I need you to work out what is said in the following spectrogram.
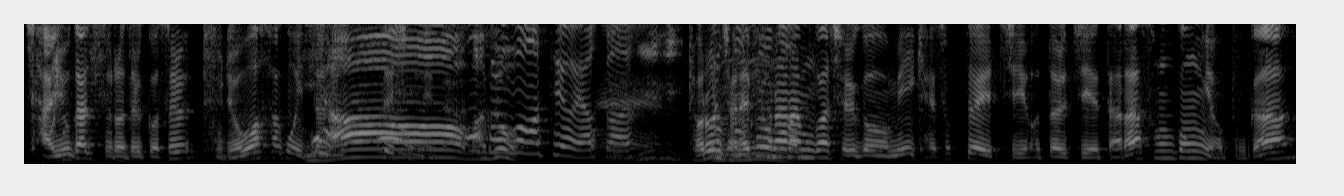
자유가 줄어들 것을 두려워하고 있다는 아, 뜻입니다. 어, 그런 것 같아요, 약간. 결혼 전에 편안함과 즐거움이 계속될지 어떨지에 따라 성공 여부가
